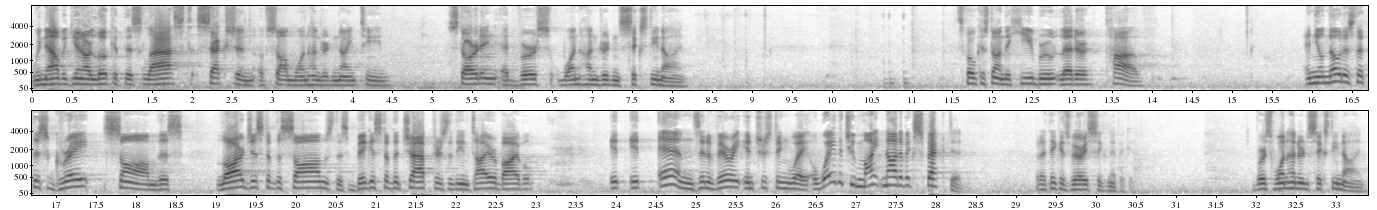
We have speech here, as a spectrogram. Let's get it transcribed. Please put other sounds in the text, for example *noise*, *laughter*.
We now begin our look at this last section of Psalm 119, starting at verse 169. It's focused on the Hebrew letter Tav. And you'll notice that this great psalm, this largest of the psalms, this biggest of the chapters of the entire Bible, it, it ends in a very interesting way, a way that you might not have expected but I think it's very significant. Verse 169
